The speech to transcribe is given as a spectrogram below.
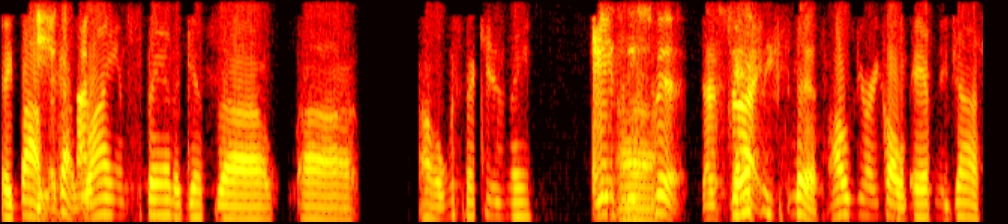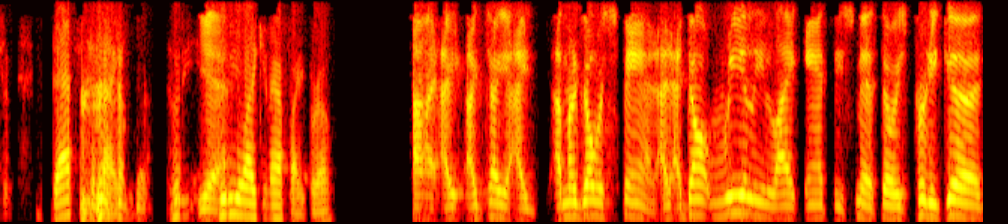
Hey Bob, Yeah, we got I- Ryan Spann against uh uh oh what's that kid's name? Anthony Uh, Smith. That's right. Anthony Smith. I was going to call him Anthony Johnson. That's tonight. who do you, Yeah. who do you like in that fight, bro? I, I, I tell you, I, I'm going to go with Spann. I, I don't really like Anthony Smith, though he's pretty good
